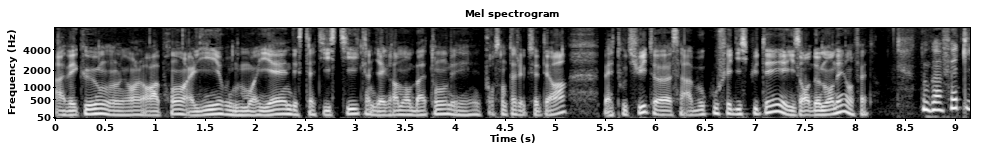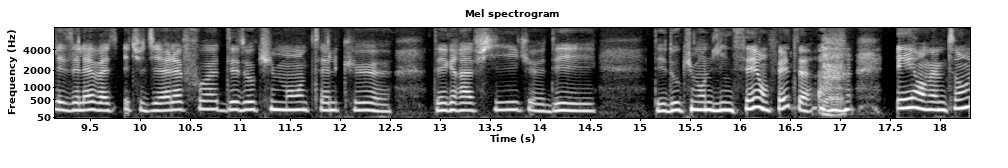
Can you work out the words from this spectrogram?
avec eux on, leur apprend à lire une moyenne des statistiques un diagramme en bâton des pourcentages etc ben, tout de suite ça a beaucoup fait discuter et ils en demandaient en fait donc en fait, les élèves étudient à la fois des documents tels que euh, des graphiques, euh, des, des documents de l'INSEE en fait, et en même temps,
